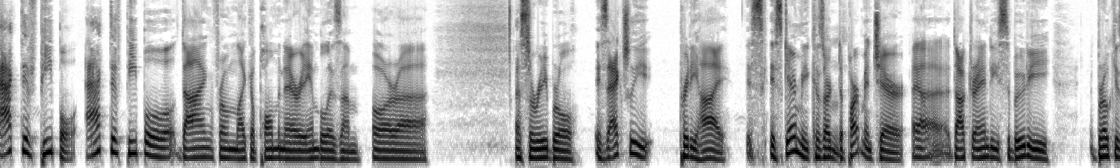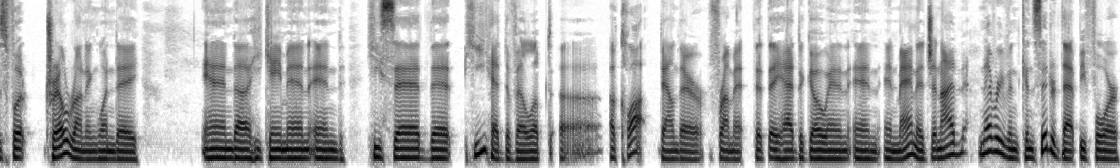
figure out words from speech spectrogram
active people, active people dying from like a pulmonary embolism or uh, a cerebral is actually pretty high. It, it scared me because our hmm. department chair, uh, Dr. Andy Subudhi, broke his foot trail running one day, and uh, he came in and he said that he had developed uh, a clot down there from it that they had to go in and and manage, and I'd never even considered that before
